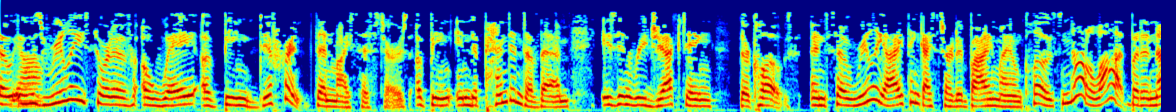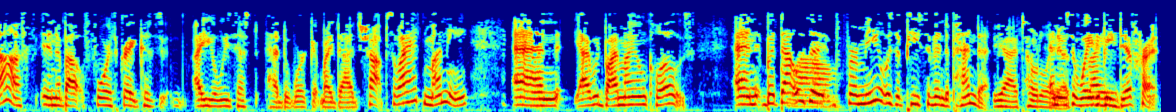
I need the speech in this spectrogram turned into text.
so it was really sort of a way of being different than my sisters, of being independent of them is in rejecting their clothes. And so really I think I started buying my own clothes, not a lot, but enough in about 4th grade cuz I always had to work at my dad's shop. So I had money and I would buy my own clothes. And but that Wow. was a for me it was a piece of independence. Yeah, totally. and it was a way to be Right. different.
